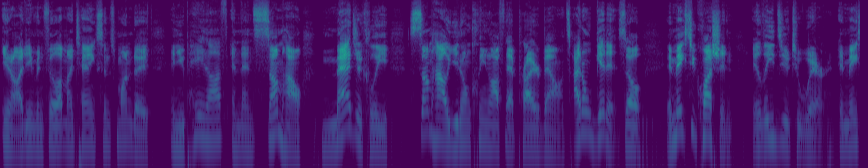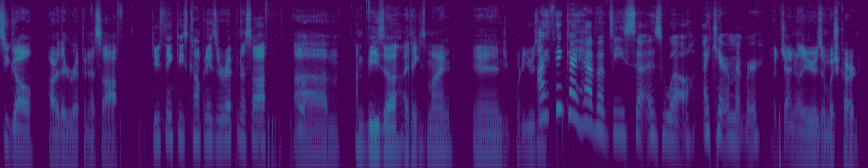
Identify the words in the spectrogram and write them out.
You know, I didn't even fill up my tank since Monday. And you pay it off, and then somehow, magically, somehow you don't clean off that prior balance. I don't get it. So it makes you question. It leads you to where? It makes you go, are they ripping us off? Do you think these companies are ripping us off? Well- um, I'm Visa. I think it's mine. And what are you using? I think I have a Visa as well. I can't remember. but generally, you're using which card?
